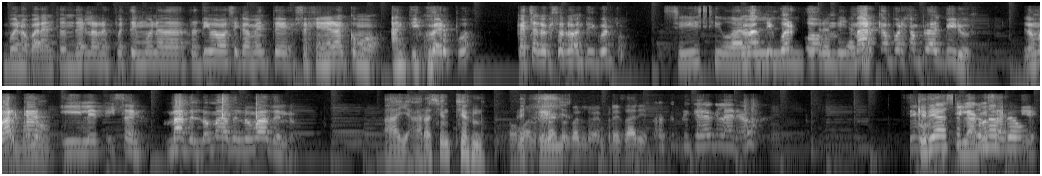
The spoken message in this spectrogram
bueno, para entender la respuesta inmune adaptativa, básicamente se generan como anticuerpos. ¿Cacha lo que son los anticuerpos? Sí, sí, igual. Los anticuerpos marcan, por ejemplo, al virus. Lo marcan Hermano. y le dicen, mátenlo, mátenlo, mátenlo. Ah, ya, ahora sí entiendo. Como Es el que caso con los empresarios. Porque me quedó claro. Sí, Quería la hacerte una cosa es pregun- que...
